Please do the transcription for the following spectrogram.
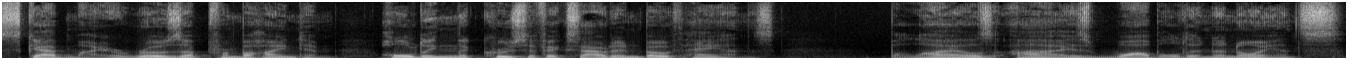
Scabmire rose up from behind him, holding the crucifix out in both hands. Belial's eyes wobbled in annoyance.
